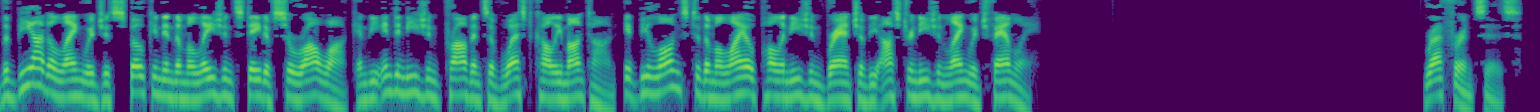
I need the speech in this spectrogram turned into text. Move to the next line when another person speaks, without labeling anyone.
The Biatah language is spoken in the Malaysian state of Sarawak and the Indonesian province of West Kalimantan. It belongs to the Malayo-Polynesian branch of the Austronesian language family. References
